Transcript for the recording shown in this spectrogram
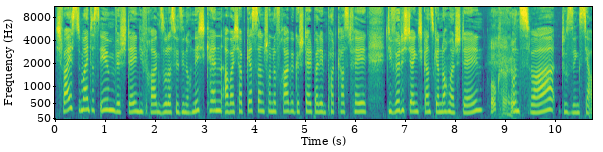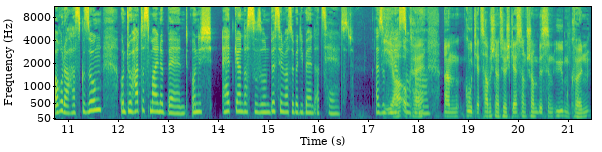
ich weiß, du meintest eben, wir stellen die Fragen so, dass wir sie noch nicht kennen, aber ich habe gestern schon eine Frage gestellt bei dem Podcast Fail. Die würde ich dir eigentlich ganz gern nochmal stellen. Okay. Und zwar, du singst ja auch oder hast gesungen und du hattest mal eine Band und ich hätte gern, dass du so ein bisschen was über die Band erzählst. Also wie Ja, das so okay. war. Ähm, gut, jetzt habe ich natürlich gestern schon ein bisschen üben können.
